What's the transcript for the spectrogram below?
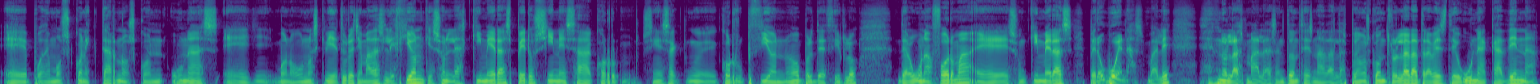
eh, podemos conectarnos con unas, eh, bueno, unas criaturas llamadas Legión, que son las quimeras, pero sin esa, sin esa corrupción, ¿no? Por decirlo de alguna forma. son quimeras, pero buenas, ¿vale? no las malas. Entonces, nada, las podemos controlar a través de una cadena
